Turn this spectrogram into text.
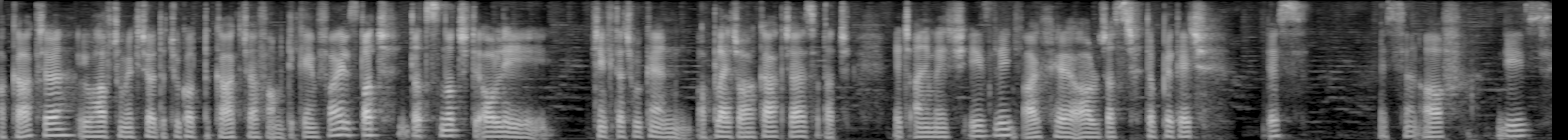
a character. You have to make sure that you got the character from the game files but that's not the only thing that we can apply to our character so that it animates easily. Here I'll just duplicate this. Turn off these.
